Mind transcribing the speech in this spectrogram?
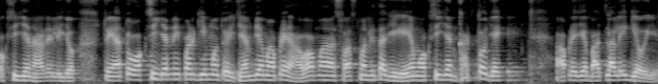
ઓક્સિજન હારે લઈ જાઓ તો ત્યાં તો ઓક્સિજનની પણ કિંમત હોય. જેમ જેમ આપણે હવામાં શ્વાસમાં લેતા જઈએ, એમ ઓક્સિજન ઘટતો જાય. આપણે જે બાટલા લઈ ગયા હોઈએ.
